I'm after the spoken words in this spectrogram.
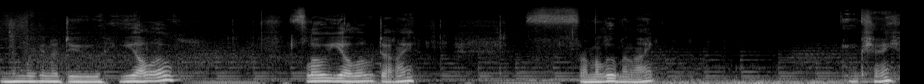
And then we're going to do yellow, Flo yellow dye from Alumilite. Okay.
